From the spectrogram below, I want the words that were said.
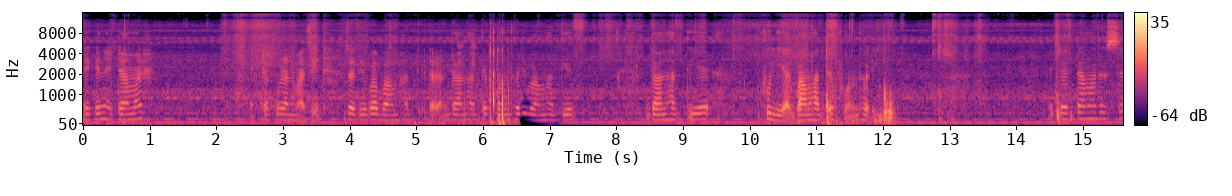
দেখেন, এটা আমার একটা কোরআন মাজিদ। যদিও বা বাম হাত দিয়ে, দাঁড়ান, ডান হাত দিয়ে ফোন ধরি, বাম হাত দিয়ে, ডান হাত দিয়ে খুলি আর বাম হাত দিয়ে ফোন ধরি। এটা একটা আমার হচ্ছে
